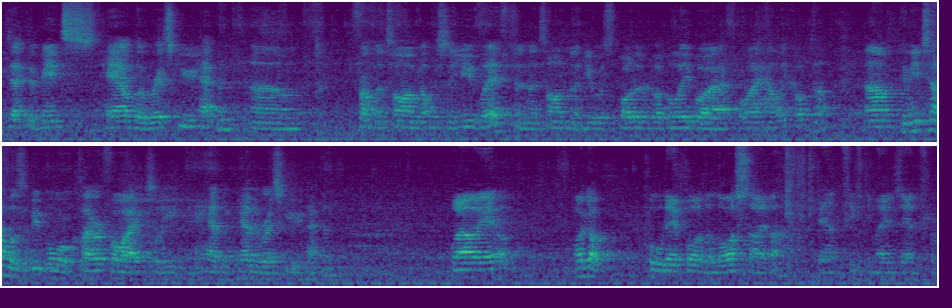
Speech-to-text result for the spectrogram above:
exact events, how the rescue happened? Um, from the time obviously you left and the time that you were spotted, I believe, by, a- by a helicopter. Um, can you tell us a bit more, or clarify actually how the, how the rescue happened? Well, yeah, I got pulled out by the lifesaver about 50 metres out from,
